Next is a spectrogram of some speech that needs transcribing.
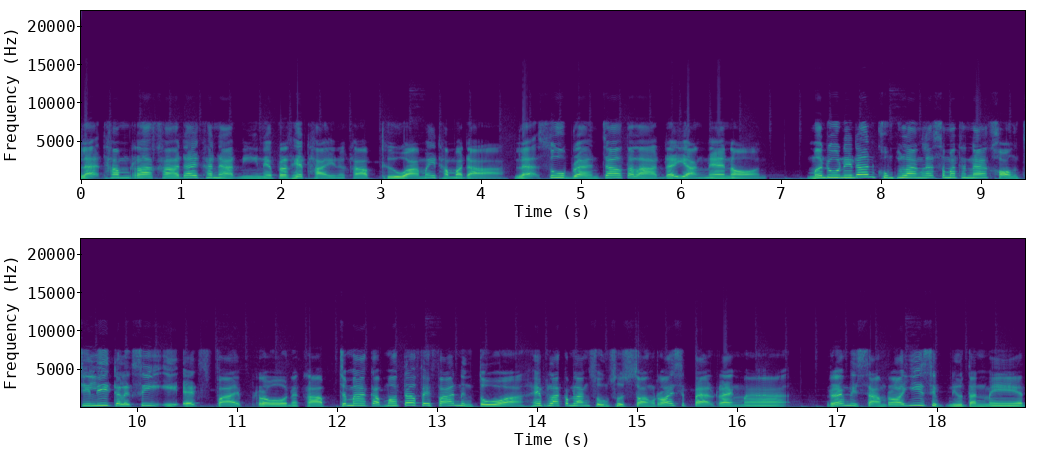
และทำราคาได้ขนาดนี้ในประเทศไทยนะครับ ถือว่าไม่ธรรมดา และสู้แบรนด์เจ้าตลาดได้อย่างแน่นอน มาดูในด้านขุมพลังและสมรรถนะของ Geely Galaxy EX5 Pro นะครับ จะมากับมอเตอร์ไฟฟ้า 1 ตัว ให้พละกำลังสูงสุด 218 แรงม้า แรงบิด 320 นิวตันเมตร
